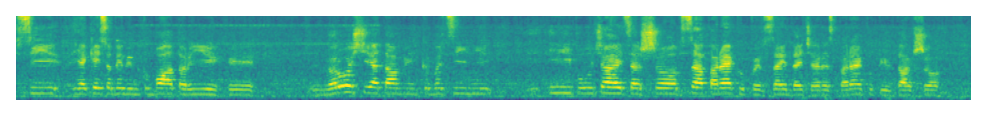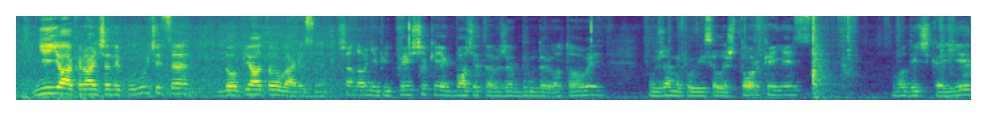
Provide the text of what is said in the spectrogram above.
Всі, якийсь один інкубатор їх вирощує там інкубаційні. І виходить, що все перекупи, все йде через перекупів, так що ніяк раніше не вийде до 5 вересня. Шановні підписчики, як бачите, вже брудер готовий. Вже ми повісили шторки є, водичка є,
